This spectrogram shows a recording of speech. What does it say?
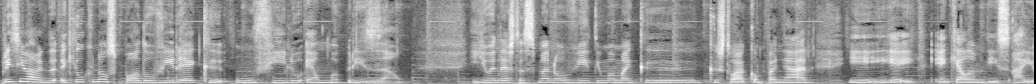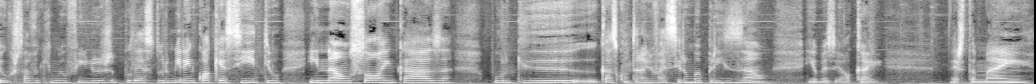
principalmente aquilo que não se pode ouvir é que um filho é uma prisão. E eu ainda esta semana ouvi de uma mãe que, que estou a acompanhar e, e, e em que ela me disse: ah, eu gostava que o meu filho pudesse dormir em qualquer sítio e não só em casa, porque caso contrário vai ser uma prisão. E eu pensei: ok, esta mãe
